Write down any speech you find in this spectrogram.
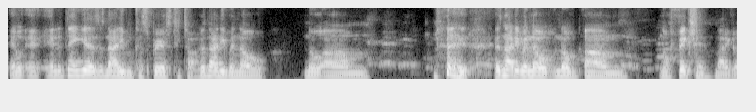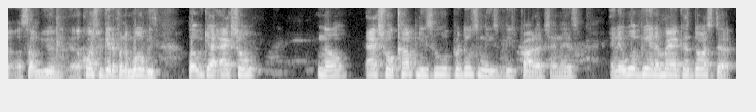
And, and, and the thing is, it's not even conspiracy talk. It's not even no no um, it's not even no no um no fiction like uh, something you. Of course, we get it from the movies, but we got actual, you know, actual companies who are producing these these products and this, and it will be in America's doorstep.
